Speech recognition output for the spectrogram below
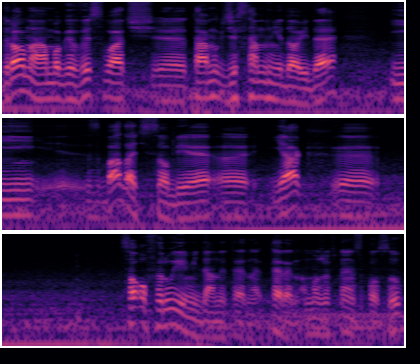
drona mogę wysłać tam, gdzie sam nie dojdę i zbadać sobie, jak co oferuje mi dany teren, a może w ten sposób,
